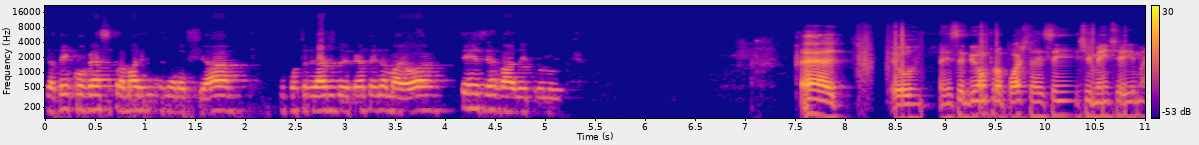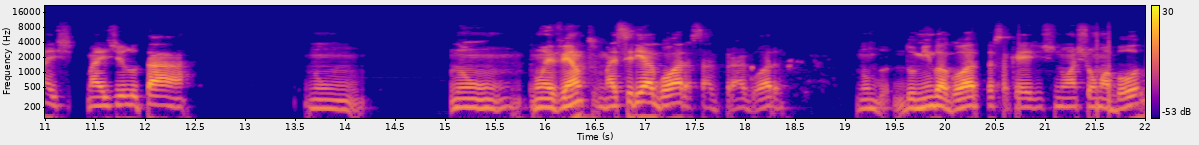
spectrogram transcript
já tem conversa para mais lutas na LFA, oportunidade do evento ainda maior. O que tem reservado aí para o Lucas? É, eu recebi uma proposta recentemente aí, mas, mas de lutar num, num, num evento, mas seria agora, sabe, para agora, num domingo agora, só que aí a gente não achou uma boa,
